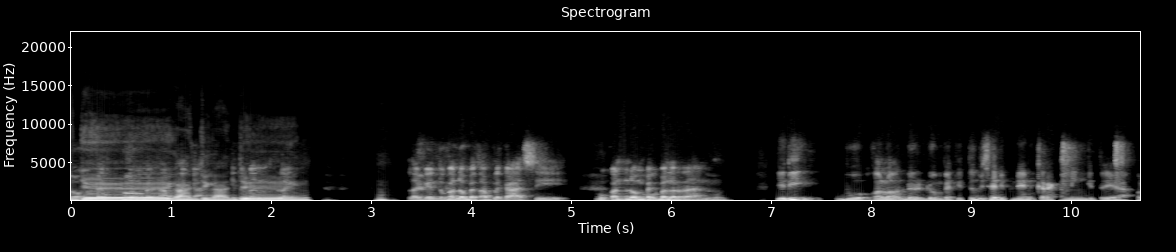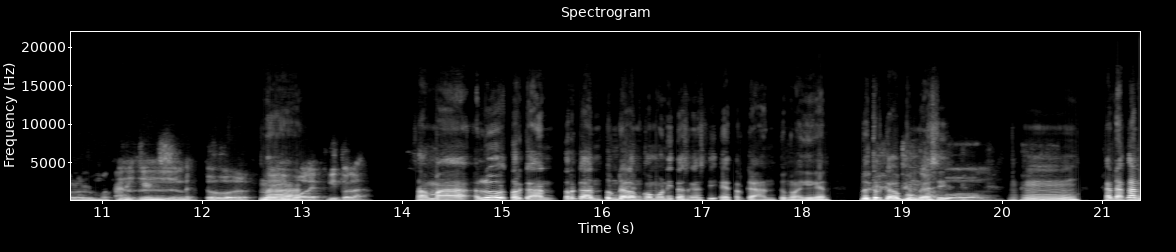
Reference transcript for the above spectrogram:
Anjing dompet anjing kan anjing. lagian itu kan dompet aplikasi bukan dompet Oh, beneran. Gitu. Jadi bu, kalau dari dompet itu bisa dipindahin ke rekening gitu ya kalau lu mau tarik cash. Mm-mm, betul. Nah. Jadi wallet gitulah. sama lu tergan- tergantung dalam komunitas gak sih eh tergantung lagi kan lu tergabung gak sih. Hmm, kadang kan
